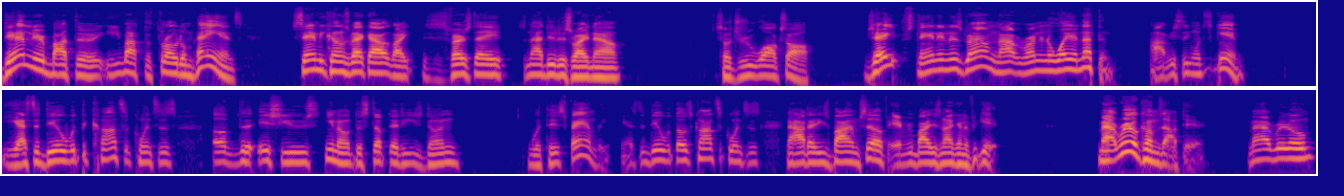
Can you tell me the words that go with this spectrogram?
damn near about to he about to throw them hands. Sami comes back out like this is first day, Let's not do this right now. So Drew walks off. Jey standing his ground, not running away or nothing. Obviously, once again, he has to deal with the consequences of the issues, you know, the stuff that he's done with his family. He has to deal with those consequences now that he's by himself. Everybody's not going to forget. Matt Riddle comes out there. Matt Riddle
